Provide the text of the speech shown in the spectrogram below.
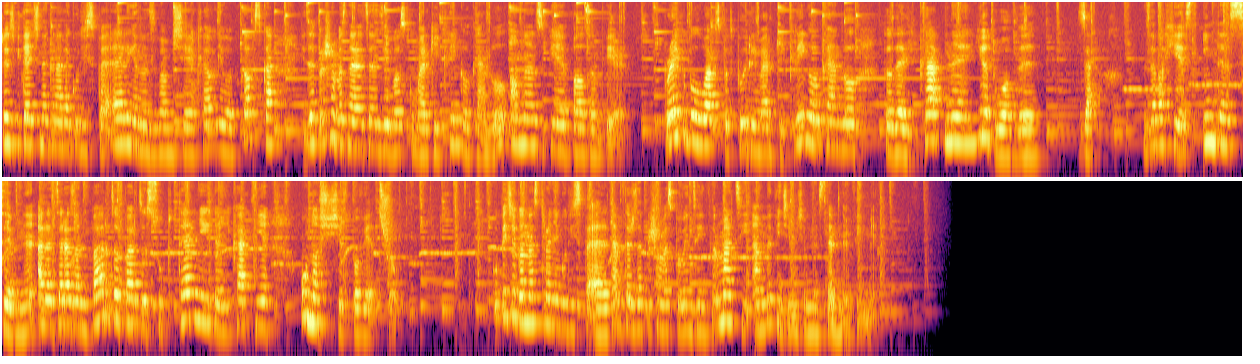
Cześć, witajcie na kanale Goodies.pl. Ja nazywam się Klaudia Łebkowska i zapraszam Was na recenzję wosku marki Kringle Candle o nazwie Balsam Beer. Breakable Wax pod Potpourri marki Kringle Candle to delikatny, jodłowy zapach. Zapach jest intensywny, ale zarazem bardzo, bardzo subtelnie i delikatnie unosi się w powietrzu. Kupicie go na stronie goodies.pl, tam też zapraszam Was po więcej informacji, a my widzimy się w następnym filmie.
